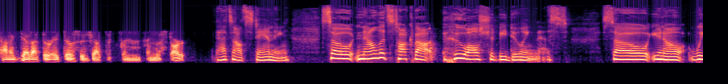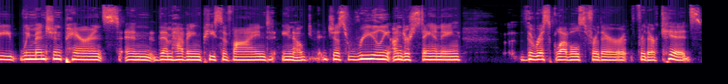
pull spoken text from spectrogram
kind of get at the right dosage at the, from from the start. That's outstanding. So now let's talk about who all should be doing this. So, you know, we we mentioned parents and them having peace of mind, you know, just really understanding the risk levels for their for their kids.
